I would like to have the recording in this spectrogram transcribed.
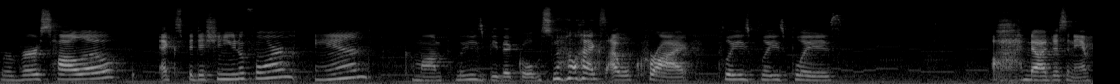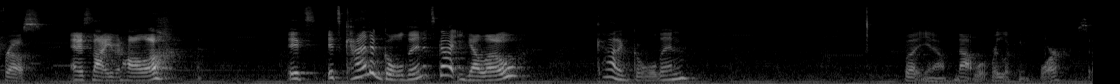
Reverse Hollow, Expedition Uniform, and come on, please be the Gold Snorlax. I will cry. Please, please, please. Oh, no, just an Ampharos. And it's not even hollow. It's it's kind of golden. It's got yellow. Kind of golden. But, you know, not what we're looking for, so.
